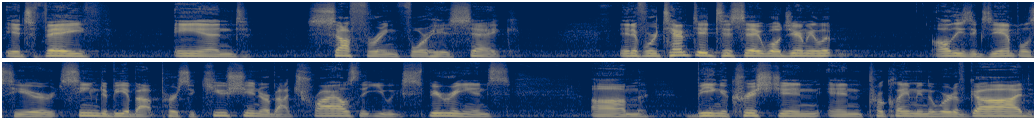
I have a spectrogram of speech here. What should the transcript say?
it's faith and suffering for his sake. And if we're tempted to say, well, Jeremy, look, all these examples here seem to be about persecution or about trials that you experience um, being a Christian and proclaiming the Word of God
